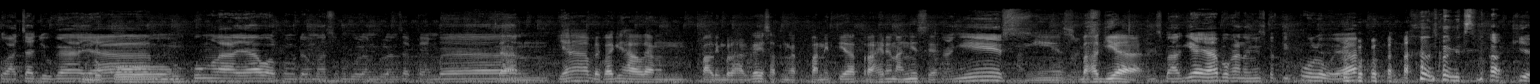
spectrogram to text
cuaca juga ya Mendukung. mendukung lah ya walaupun udah masuk bulan-bulan September. dan ya balik lagi hal yang paling berharga ya saat ngeliat panitia terakhirnya nangis ya nangis. nangis bahagia Nangis bahagia ya, bukan nangis ketipu lo ya. nangis bahagia.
